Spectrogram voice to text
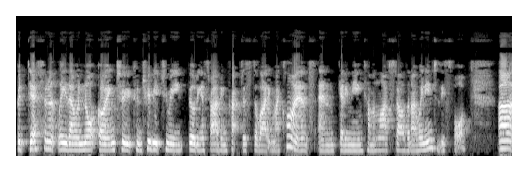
but definitely they were not going to contribute to me building a thriving practice, delighting my clients and getting the income and lifestyle that I went into this for. Uh,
